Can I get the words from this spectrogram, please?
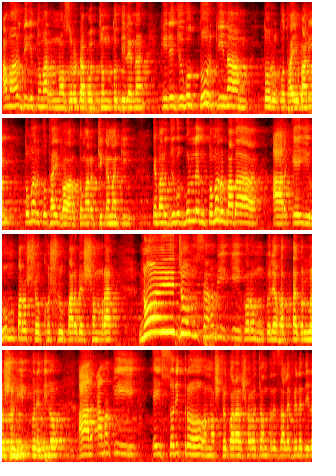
আমার দিকে তোমার নজরটা পর্যন্ত দিলে না। কিরে যুবক, তোর কি নাম? তোর কোথায় বাড়ি? তোমার কোথায় ঘর? তোমার ঠিকানা কি? এবার যুবক বললেন, তোমার বাবা আর এই রুম পারস্য খসরু পারবে সম্রাট। নয় জন সাহাবি গরম তুলে হত্যা করল, শহীদ করে দিল, আর আমাকে এই চরিত্র নষ্ট করার ষড়যন্ত্রে জালে ফেলে দিল।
